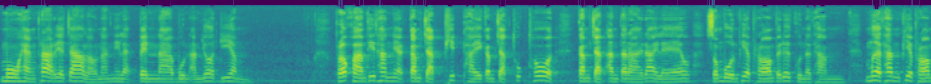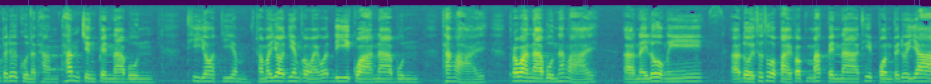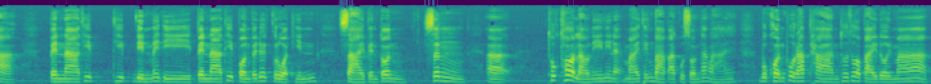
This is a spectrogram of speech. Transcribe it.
หมู่แห่งพระเรียเจ้าเหล่านั้นนี่แหละเป็นนาบุญอันยอดเยี่ยม เพราะความที่ท่านเนี่ยกำจัดพิษภัยกำจัดทุกโทษกำจัดอันตรายได้แล้ว สมบูรณ์เพียบพร้อมไปด้วยคุณธรรม เมื่อท่านเพียบพร้อมไปด้วยคุณธรรม ท่านจึงเป็นนาบุญที่ยอดเยี่ยมคำว่ายอดเยี่ยมก็หมายว่าดีกว่านาบุญทั้งหลาย เพราะว่านาบุญทั้งหลายในโลกนี้โดยทั่วๆไปก็มักเป็นนาที่ปนไปด้วยหญ้า เป็นนาที่ ที่ดินไม่ดี เป็นนาที่ปนไปด้วยกรวดหินทรายเป็นต้น ซึ่งทุกโทษเหล่านี้นี่แหละหมายถึงบาปอากุศลทั้งหลาย บุคคลผู้รับทานทั่ว ๆ ไปโดยมาก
